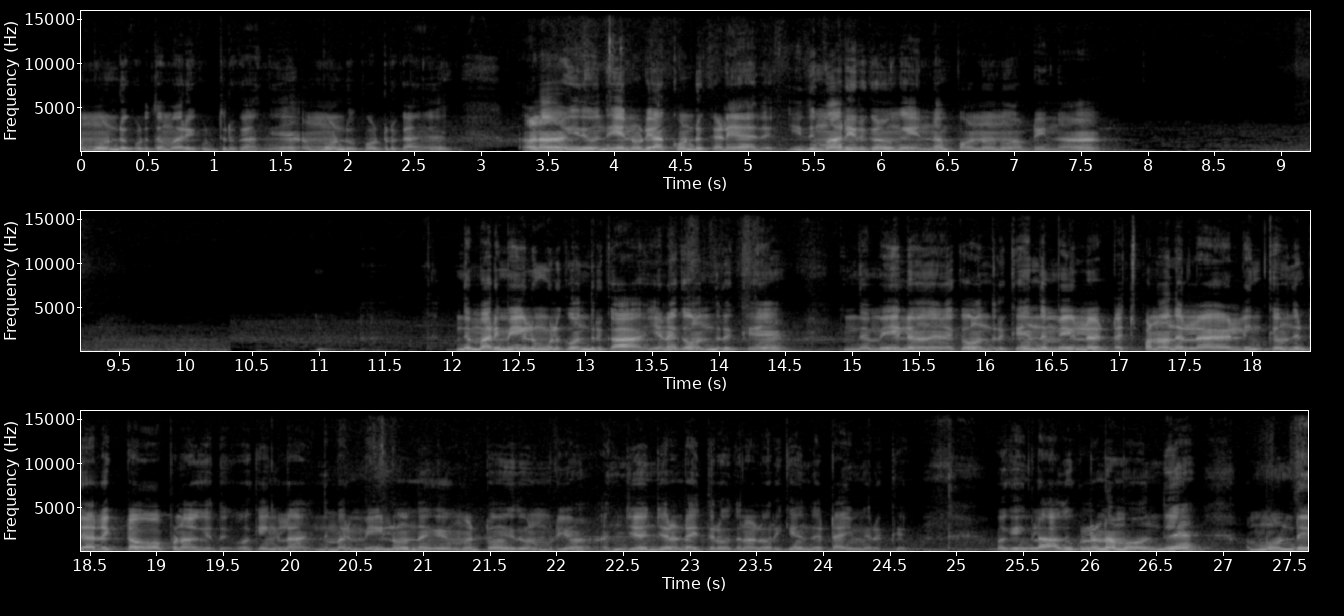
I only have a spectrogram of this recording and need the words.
அமௌண்ட்டு கொடுத்த மாதிரி கொடுத்துருக்காங்க. அமௌண்ட்டு போட்டிருக்காங்க. ஆனால் இது வந்து என்னுடைய அக்கௌண்ட்டு கிடையாது. இது மாதிரி இருக்கிறவங்க என்ன பண்ணணும் அப்படின்னா இந்த மாதிரி மெயில் உங்களுக்கு வந்திருக்கா? எனக்கு வந்திருக்கு. இந்த மெயில் எனக்கு வந்திருக்கு. இந்த மெயிலில் டச் பண்ணால் அந்த லிங்க்கை வந்து டைரெக்டாக ஓப்பன் ஆகுது. ஓகேங்களா இந்த மாதிரி மெயில் வந்தவங்க மட்டும் இது பண்ண முடியும். அஞ்சு அஞ்சு ரெண்டாயிரத்தி இருபத்தி நாலு வரைக்கும் இந்த டைம் இருக்குது ஓகேங்களா அதுக்குள்ளே நம்ம வந்து அமௌண்ட்டு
